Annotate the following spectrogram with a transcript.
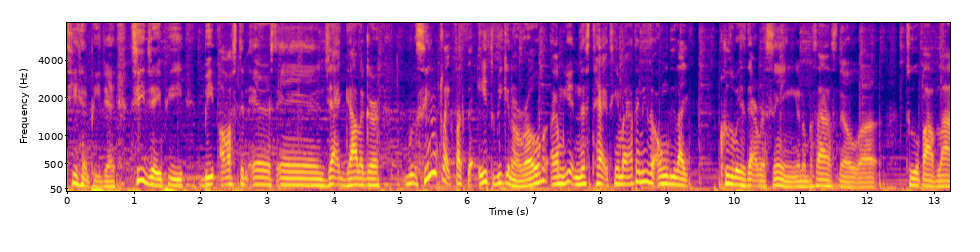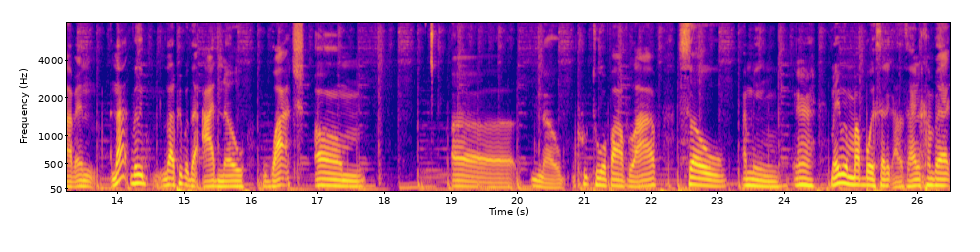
T PJ, TJP beat Austin Aries and Jack Gallagher. Seems like like the eighth week in a row. I'm getting this tag team. I think these are only like cruiserweights that we're seeing. You know, besides you know, uh, 205 Live, and not really a lot of people that I know watch. Um, uh, you know, 205 Live. So I mean, eh, maybe when my boy Cedric Alexander come back,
